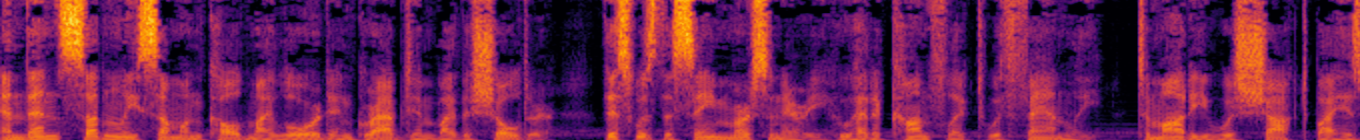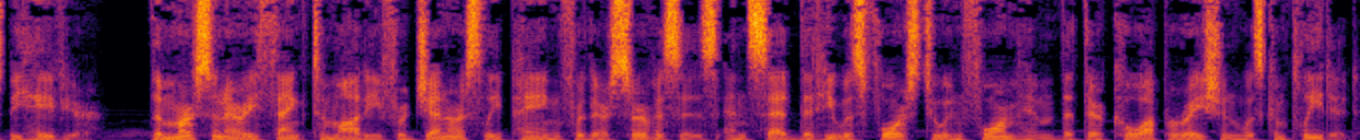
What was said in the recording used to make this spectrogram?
And then suddenly someone called my lord and grabbed him by the shoulder, this was the same mercenary who had a conflict with Fanli, Tamati was shocked by his behavior. The mercenary thanked Tamati for generously paying for their services and said that he was forced to inform him that their cooperation was completed.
